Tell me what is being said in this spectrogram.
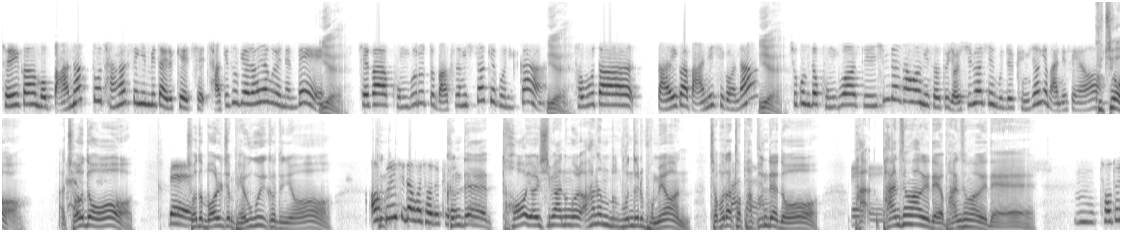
저희가 뭐 만학도 장학생입니다. 이렇게 제, 자기소개를 하려고 했는데, 예. 제가 공부를 또 막상 시작해 보니까, 예. 저보다 나이가 많으시거나, 예. 조금 더 공부하기 힘든 상황에서도 열심히 하시는 분들 굉장히 많으세요. 그쵸? 아, 저도, 네. 저도 뭘 좀 배우고 있거든요. 어, 근- 그러시다고 저도 들었어요. 근데 더 열심히 하는 걸 하는 분들을 보면 저보다 더 맞아요. 바쁜데도 바-. 반성하게 돼요. 반성하게 돼. 음, 저도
